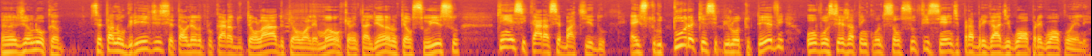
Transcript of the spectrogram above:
Uh, Gianluca, você está no grid, você está olhando para o cara do teu lado, que é um alemão, que é um italiano, que é um suíço. Quem é esse cara a ser batido? É a estrutura que esse piloto teve ou você já tem condição suficiente para brigar de igual para igual com ele?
